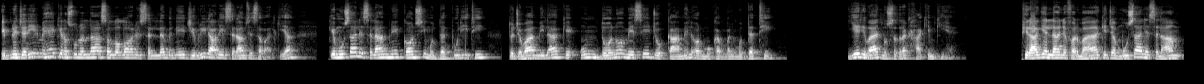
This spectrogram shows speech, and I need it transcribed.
ابن جریر میں ہے کہ رسول اللہ صلی اللہ علیہ وسلم نے جبریل علیہ السلام سے سوال کیا کہ موسیٰ علیہ السلام نے کون سی مدت پوری تھی؟ تو جواب ملا کہ ان دونوں میں سے جو کامل اور مکمل مدت تھی۔ یہ روایت مصدرک حاکم کی ہے۔ پھر آگے اللہ نے فرمایا کہ جب موسیٰ علیہ السلام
